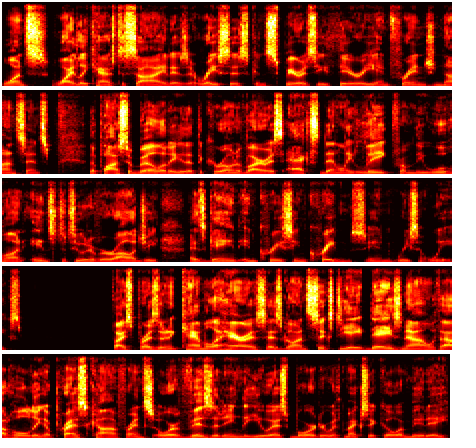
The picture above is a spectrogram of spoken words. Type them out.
Once widely cast aside as a racist conspiracy theory and fringe nonsense, the possibility that the coronavirus accidentally leaked from the Wuhan Institute of Virology has gained increasing credence in recent weeks. Vice President Kamala Harris has gone 68 days now without holding a press conference or visiting the U.S. border with Mexico amid a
